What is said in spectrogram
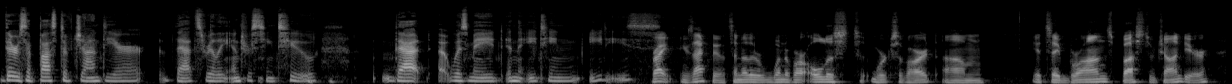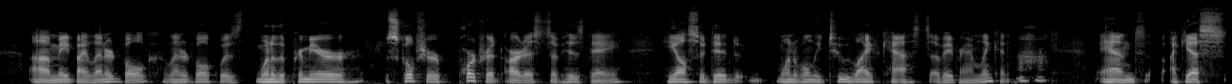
There's a bust of John Deere that's really interesting too. that was made in the 1880s. Right, exactly. That's another one of our oldest works of art. Um, it's a bronze bust of John Deere uh, made by Leonard Volk. Leonard Volk was one of the premier sculpture portrait artists of his day. He also did one of only two life casts of Abraham Lincoln. Uh-huh. And I guess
